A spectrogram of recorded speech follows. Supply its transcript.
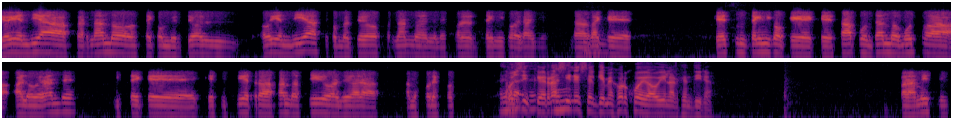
y hoy en día Fernando se convirtió el, hoy en día se convirtió Fernando en el mejor técnico del año. La verdad que, que es un técnico que, que está apuntando mucho a, a lo grande y sé que, que si sigue trabajando así va a llegar a, a mejores cosas. Vos decís que en- Racing es el que mejor juega hoy en la Argentina. Para mí sí,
